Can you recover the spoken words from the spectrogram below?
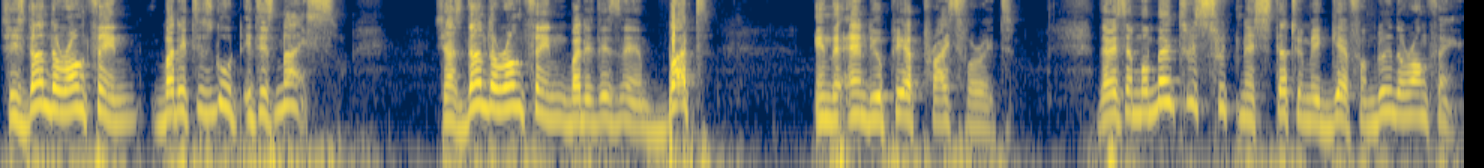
She's done the wrong thing, but it is good, it is nice. She has done the wrong thing, but it is, but in the end, you pay a price for it. There is a momentary sweetness that we may get from doing the wrong thing.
